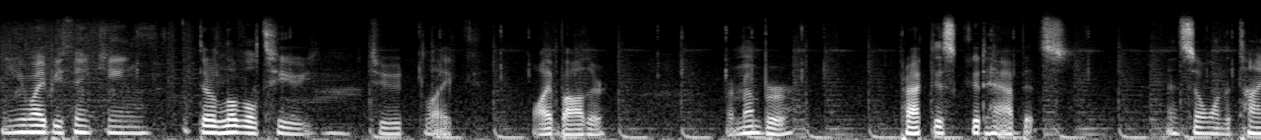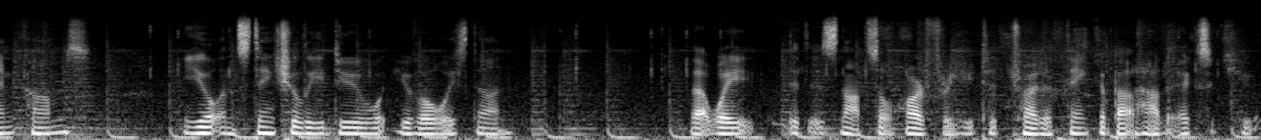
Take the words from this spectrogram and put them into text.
And you might be thinking they're level 2 dude. Like why bother Remember, practice good habits, and so when the time comes, you'll instinctually do what you've always done. That way, it is not so hard for you to try to think about how to execute,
